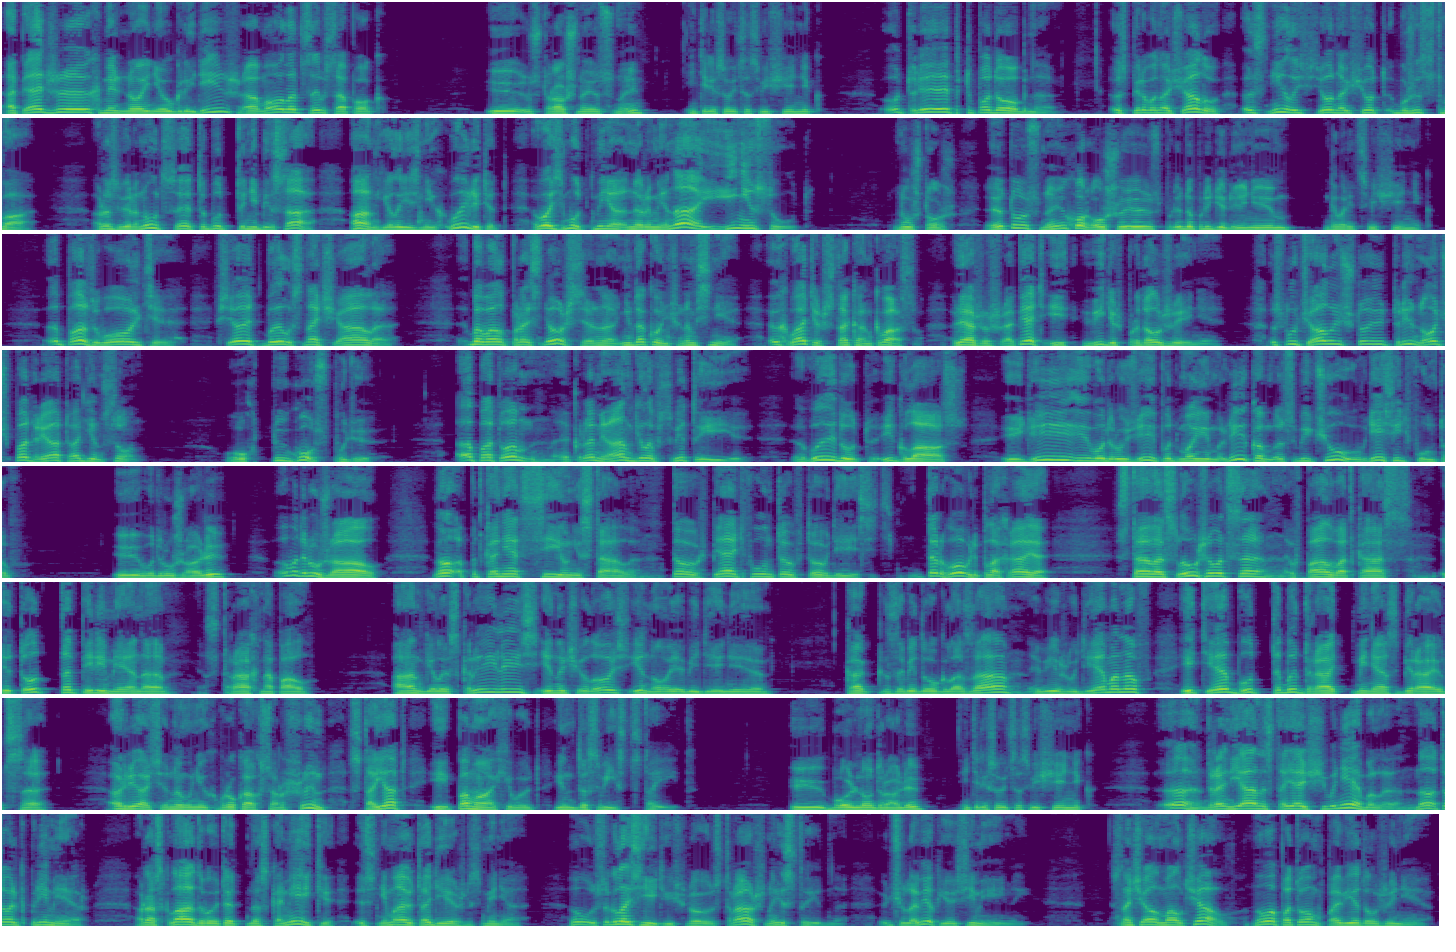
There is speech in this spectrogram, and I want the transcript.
Опять же, хмельной не углядишь, а молодцы в сапог. — И страшные сны? — интересуется священник. — Трепет подобно. С первоначалу снилось все насчет божества. Развернуться это будто небеса, ангелы из них вылетят, возьмут меня на рамена и несут. — Ну что ж, это сны хорошие, с предопределением, — говорит священник. — Позвольте, все это было сначала. Бывал, проснешься на недоконченном сне, хватишь стакан квасу, ляжешь опять и видишь продолжение. Случалось, что и три ночи подряд один сон. — Ух ты, Господи! А потом, кроме ангелов, святые. Выйдут и глаз, Иди и водрузи под моим ликом свечу в десять фунтов. — И водружали? — Водружал, но под конец сил не стало. То в пять фунтов, то в десять. Торговля плохая. Стал слушаться, впал в отказ. И тут-то перемена, страх напал. Ангелы скрылись, и началось иное видение. Как заведу глаза, вижу демонов, и те будто бы драть меня собираются. Рясины у них в руках соршин стоят и помахивают, индосвист стоит. — И больно драли? — интересуется священник. — Дранья настоящего не было, но только пример. Раскладывают это на скамейке, снимают одежду с меня. Ну, согласитесь, что страшно и стыдно человек я семейный. Сначала молчал, ну, а потом поведал жене.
